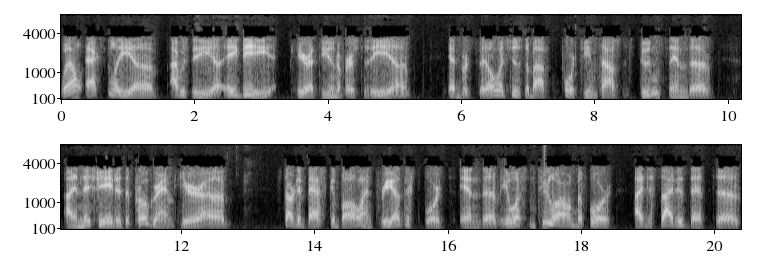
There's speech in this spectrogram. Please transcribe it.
Well, actually, uh, I was the uh, AD here at the University uh, Edwardsville, which is about 14,000 students, and uh, I initiated the program here. Uh, started basketball and three other sports, and uh, it wasn't too long before I decided that uh,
